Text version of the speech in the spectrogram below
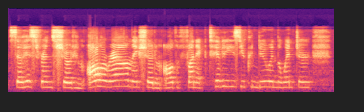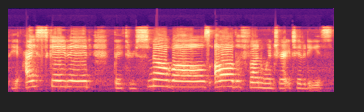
So his friends showed him all around. They showed him all the fun activities you can do in the winter. They ice skated, they threw snowballs, all the fun winter activities.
